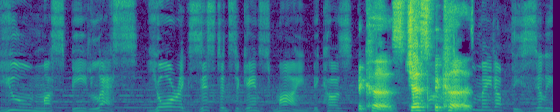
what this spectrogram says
you must be less. Your existence against mine because Because, just because. who made up these silly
